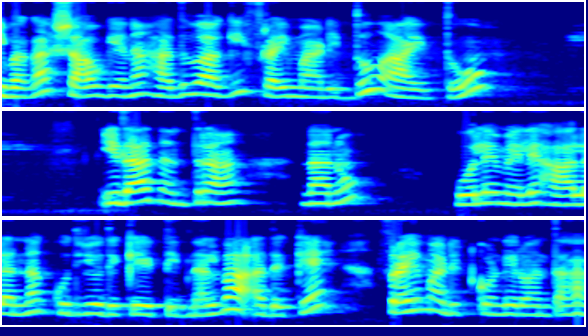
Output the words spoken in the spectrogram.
ಇವಾಗ ಶಾವಿಗೆನ ಹದವಾಗಿ ಫ್ರೈ ಮಾಡಿದ್ದು ಆಯಿತು. ಇದಾದ ನಂತರ ನಾನು ಒಲೆ ಮೇಲೆ ಹಾಲನ್ನು ಕುದಿಯೋದಕ್ಕೆ ಇಟ್ಟಿದ್ನಲ್ವ? ಅದಕ್ಕೆ ಫ್ರೈ ಮಾಡಿಟ್ಕೊಂಡಿರುವಂತಹ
